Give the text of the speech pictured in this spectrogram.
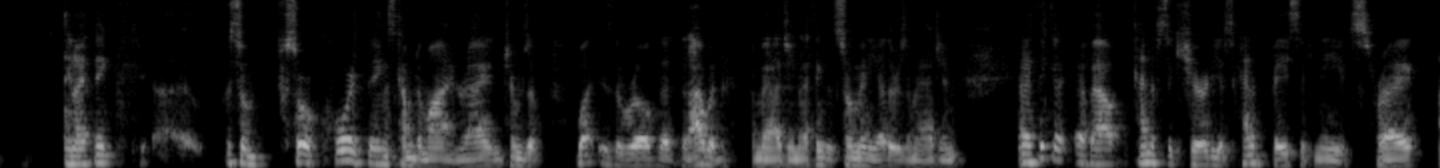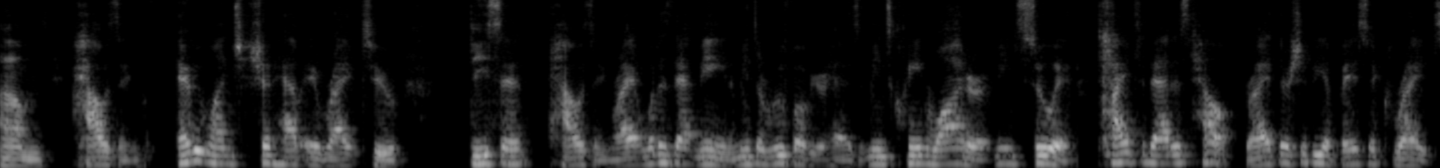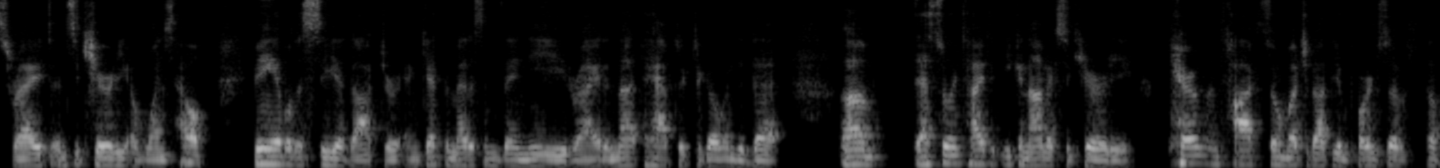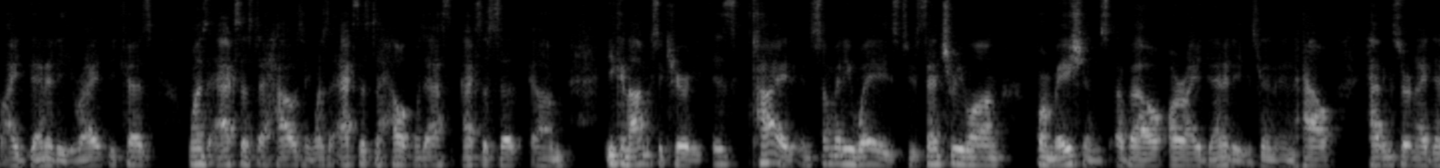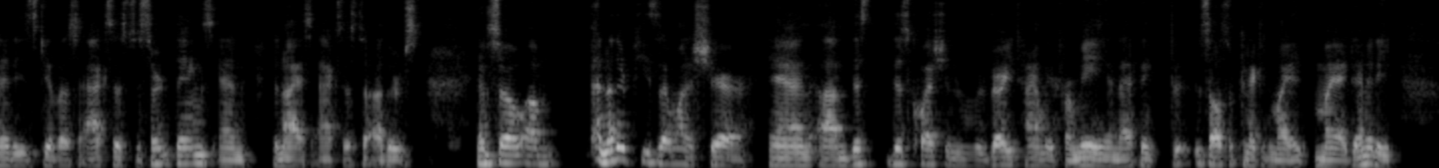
and I think uh, some sort of core things come to mind, right? In terms of what is the world that, that I would imagine. I think that so many others imagine. And I think about kind of security, it's kind of basic needs, right? Um, housing. Everyone should have a right to decent housing, right? What does that mean? It means a roof over your heads. It means clean water. It means sewage. Tied to that is health, right? There should be a basic rights, right? And security of one's health. Being able to see a doctor and get the medicines they need, right? And not to have to, to go into debt. Um, that's really tied to economic security. Carolyn talked so much about the importance of, of identity, right? Because one's access to housing, one's access to health, one's access to um, economic security is tied in so many ways to century long formations about our identities and, and how having certain identities give us access to certain things and deny us access to others. And so um, another piece that I want to share, and um, this this question was very timely for me, and I think it's also connected to my my identity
